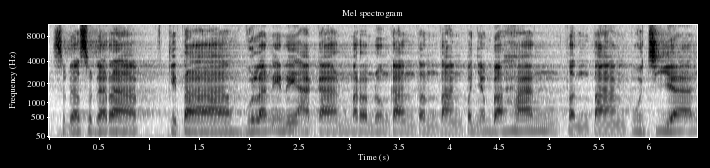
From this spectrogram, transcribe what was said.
Saudara-saudara, kita bulan ini akan merenungkan tentang penyembahan, tentang pujian,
